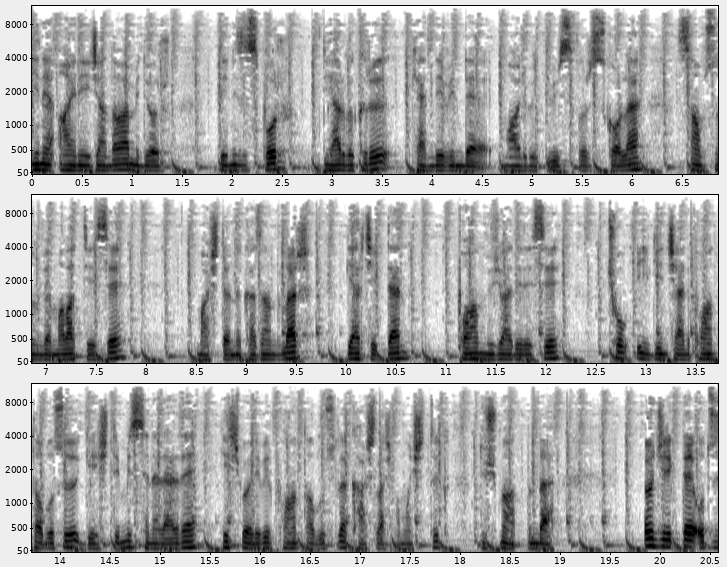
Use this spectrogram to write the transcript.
yine aynı heyecan devam ediyor. Denizli Spor Diyarbakır'ı kendi evinde mağlup etti 1-0 skorla. Samsun ve Malatya ise maçlarını kazandılar. Gerçekten puan mücadelesi çok ilginç yani puan tablosu geçtiğimiz senelerde hiç böyle bir puan tablosuyla karşılaşmamıştık düşme hattında. Öncelikle 30.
